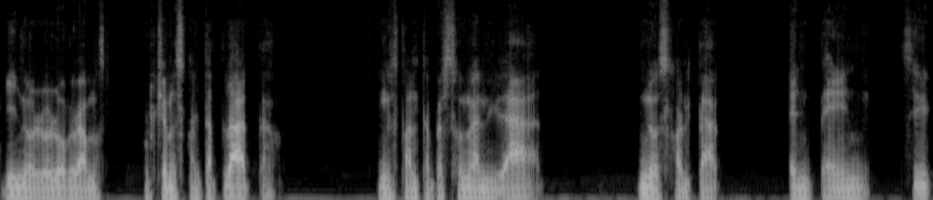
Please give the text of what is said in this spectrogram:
y no lo logramos porque nos falta plata, nos falta personalidad, nos falta empeño, ¿sí?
